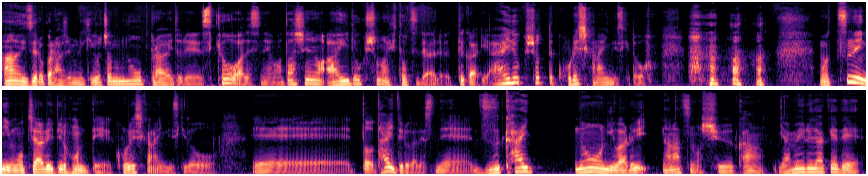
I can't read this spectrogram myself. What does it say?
はい、ゼロから始める企業チャンネルのプライドです。今日はですね、私の愛読書の一つである。てか、愛読書ってこれしかないんですけど、もう常に持ち歩いてる本ってこれしかないんですけど、えー、っと、タイトルがですね、図解脳に悪い7つの習慣。やめるだけで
